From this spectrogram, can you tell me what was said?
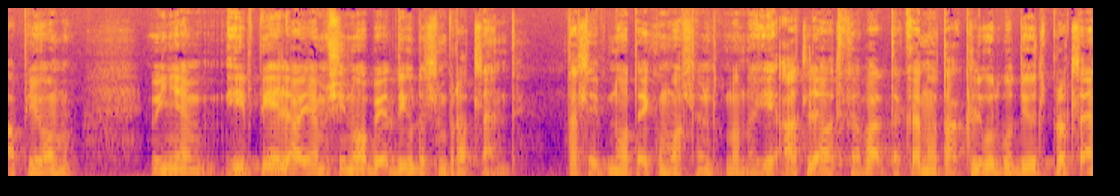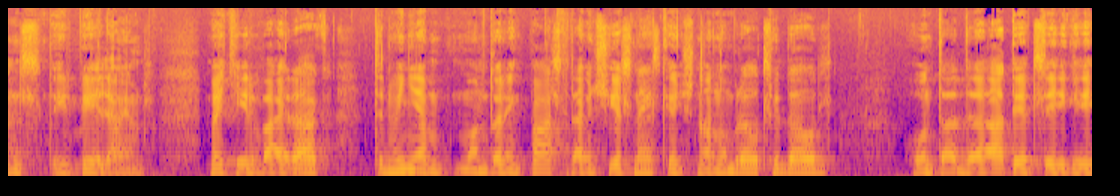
apjomu, viņiem ir pieļaujama šī nobieda 20%. Tas ir noteikumos nu, atļauts, ka var tā, kā, nu, tā kļūda būt 20% ir pieļaujams. Bet, ja ir vairāk, tad viņam monitoringa pārskatā viņš iesniegs, ka viņš nav nobraucis daudz. Un tad, attiecīgi,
